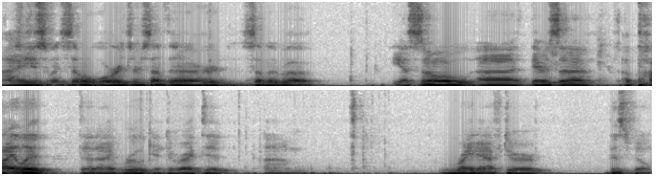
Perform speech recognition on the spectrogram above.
You I just win some awards or something? I heard something about. yeah. So uh, there's a a pilot that I wrote and directed um, right after this film,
